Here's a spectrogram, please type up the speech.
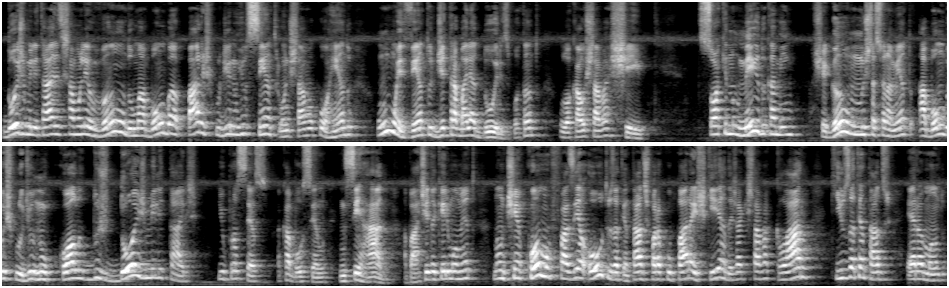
dois militares estavam levando uma bomba para explodir no Rio Centro, onde estava ocorrendo um evento de trabalhadores, portanto, o local estava cheio. Só que no meio do caminho, chegando no estacionamento, a bomba explodiu no colo dos dois militares e o processo acabou sendo encerrado. A partir daquele momento, não tinha como fazer outros atentados para culpar a esquerda, já que estava claro que os atentados eram mando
